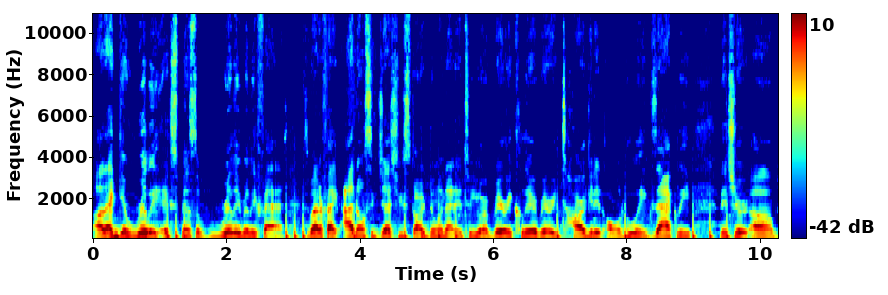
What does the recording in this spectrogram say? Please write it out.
uh, that can get really expensive really, really fast. As a matter of fact, I don't suggest you start doing that until you are very clear, very targeted on who exactly that you're um,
